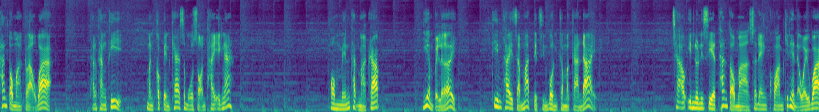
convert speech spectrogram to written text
ท่านต่อมากล่าวว่า ทั้งทั้งที่ มันก็เป็นแค่สโมสรไทยเองนะ คอมเมนต์ถัดมาครับ เยี่ยมไปเลย ทีมไทยสามารถติดสินบนกรรมการได้ ชาวอินโดนีเซียท่านต่อมาแสดงความคิดเห็นเอาไว้ว่า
